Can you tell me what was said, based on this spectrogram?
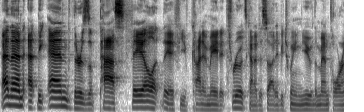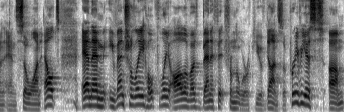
And then at the end, there's a pass fail. If you've kind of made it through, it's kind of decided between you, the mentor, and, and so on else. And then eventually, hopefully, all of us benefit from the work you've done. So previous um,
